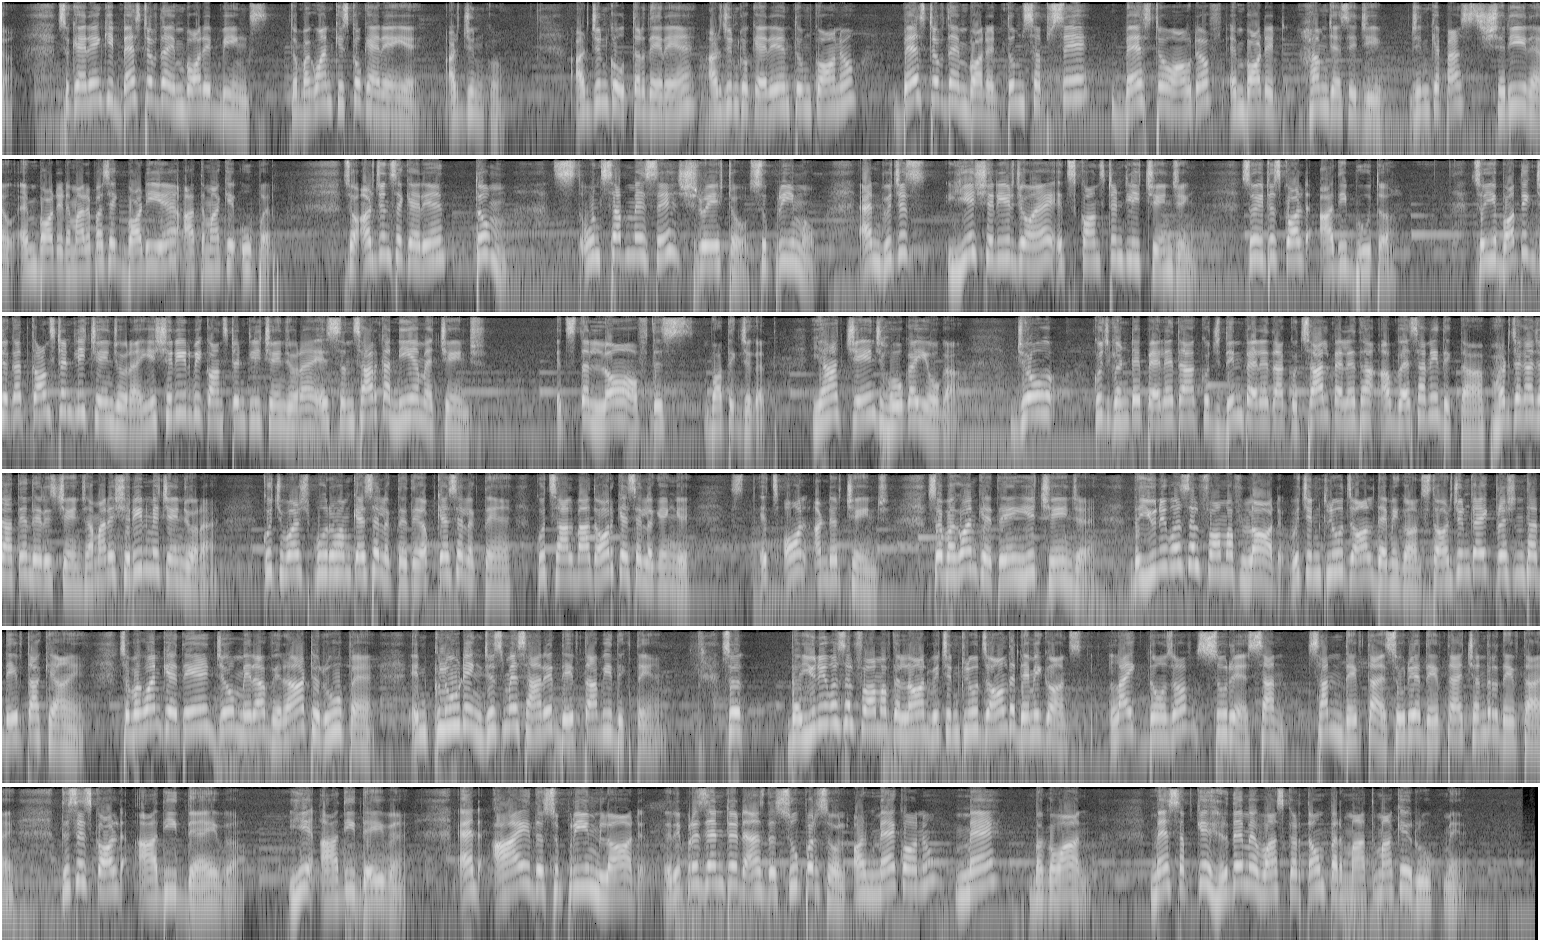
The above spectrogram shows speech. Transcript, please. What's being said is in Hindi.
था। सो कह रहे हैं कि best of the embodied beings तो भगवान किसको कह रहे हैं ये? अर्जुन को। अर्जुन को उत्तर दे रहे हैं। अर्जुन को कह रहे हैं तुम कौन हो? बेस्ट ऑफ़ द एम्बॉडेड तुम सबसे बेस्ट हो आउट ऑफ़ एम्बॉडेड हम जैसे जीव जिनके पास शरीर है एम्बॉडेड हमारे पास एक बॉडी है आत्मा के ऊपर। सो so, अर्जुन से कह रहे हैं तुम उन सब में से श्रेष्ठ हो सुप्रीम हो एंड विच इज़ ये शरीर जो है it's constantly changing so it is called आदि सो ये भौतिक जगत कॉन्स्टेंटली चेंज हो रहा है। ये शरीर भी कॉन्स्टेंटली चेंज हो रहा है। इस संसार का नियम है change it's the law of this भौतिक जगत। यहाँ चेंज होगा ही होगा। जो कुछ घंटे पहले था, कुछ दिन पहले था, कुछ साल पहले था, अब वैसा नहीं दिखता। आप हर जगह जाते हैं देर इज़ चेंज हमारे शरीर में चेंज हो रहा है। कुछ वर्ष पूर्व हम कैसे लगते थे, अब कैसे लगते हैं? कुछ साल बाद और कैसे लगेंगे? It's all under change so भगवान कहते हैं, ये चेंज है। The universal form of lord which includes all demigods तो अर्जुन का एक प्रश्न था देवता क्या हैं सो so, भगवान कहते हैं जो मेरा विराट रूप है इंक्लूडिंग जिसमें सारे देवता भी दिखते हैं सो so, the universal form of the Lord, which includes all the demigods, like those of Surya, sun. Devta hai, Surya devta hai, Chandra devta hai. This is called Adi Dev. ये आदि देव है and I the supreme lord represented as the super soul और मैं कौन हूँ मैं भगवान मैं सबके हृदय में वास करता हूँ परमात्मा के रूप में।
